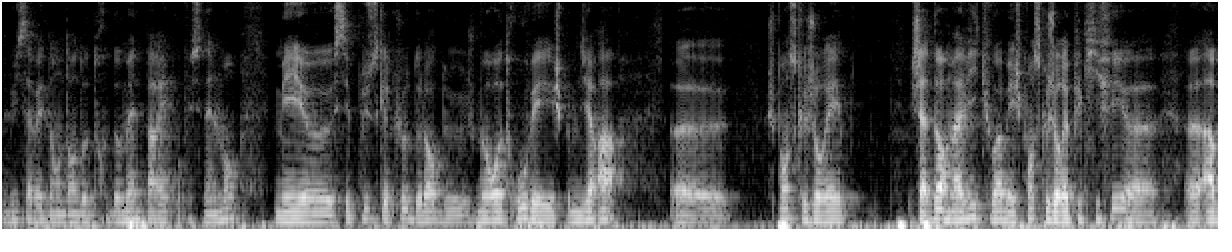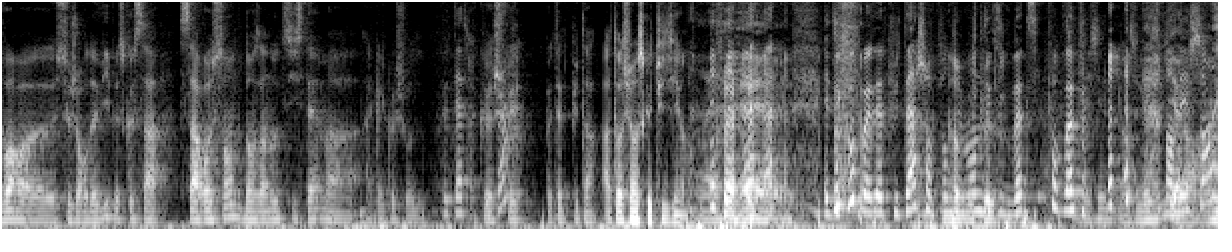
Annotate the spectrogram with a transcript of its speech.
Lui ça va être dans d'autres domaines pareil professionnellement. Mais euh, c'est plus quelque chose de l'ordre de je me retrouve et je peux me dire ah euh, je pense que j'aurais j'adore ma vie, tu vois, mais je pense que j'aurais pu kiffer euh, euh, avoir euh, ce genre de vie parce que ça, ça ressemble dans un autre système à, à quelque chose. Peut-être que plus je tard. fais peut-être plus tard. Attention à ce que tu dis. Hein. Et du coup, peut-être plus tard, champion Non, du monde de kickboxing, pourquoi pas dans une autre vie, En alors. échange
